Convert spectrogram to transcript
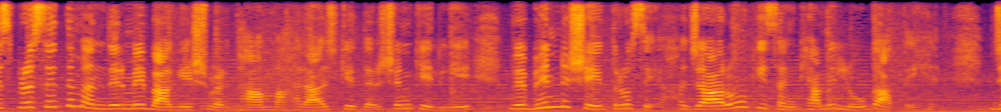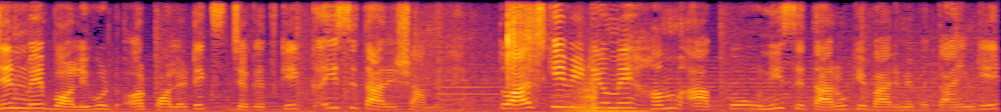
इस प्रसिद्ध मंदिर में बागेश्वर धाम महाराज के दर्शन के लिए विभिन्न क्षेत्रों से हज़ारों की संख्या में लोग आते हैं। जिनमें बॉलीवुड और पॉलिटिक्स जगत के कई सितारे शामिल हैं। तो आज की वीडियो में हम आपको उन्हीं सितारों के बारे में बताएँगे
